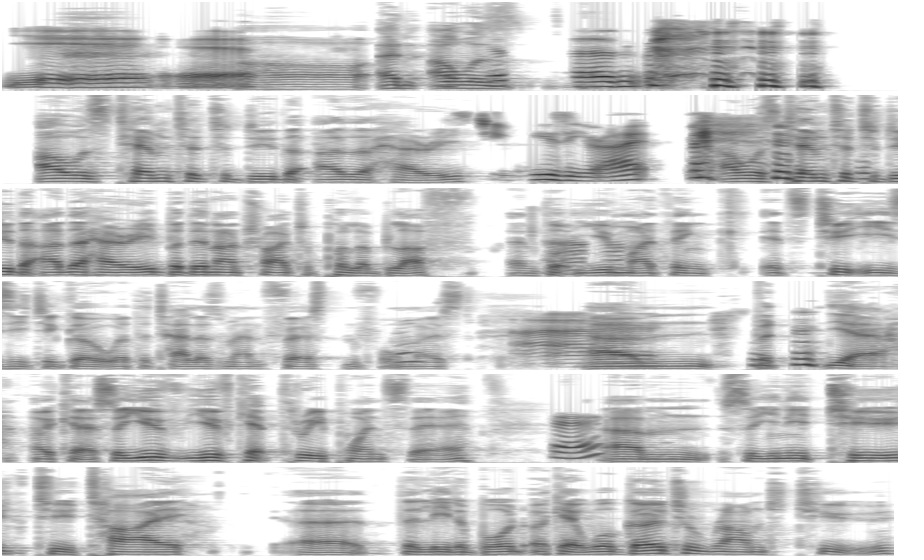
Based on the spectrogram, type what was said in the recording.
yeah. Oh, and I was. Um, I was tempted to do the other Harry. It's too easy, right? I was tempted to do the other Harry, but then I tried to pull a bluff and thought uh-huh. you might think it's too easy to go with the talisman first and foremost. Um, but yeah, okay. So you've you've kept three points there. Okay. Um, so you need two to tie uh, the leaderboard. Okay, we'll go to round two.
